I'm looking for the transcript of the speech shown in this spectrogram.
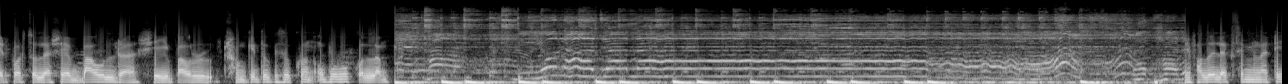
এরপর চলে আসে বাউলরা। সেই বাউল সঙ্গীতও কিছুক্ষণ উপভোগ করলাম। ভালোই লাগছে মেলাটি।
